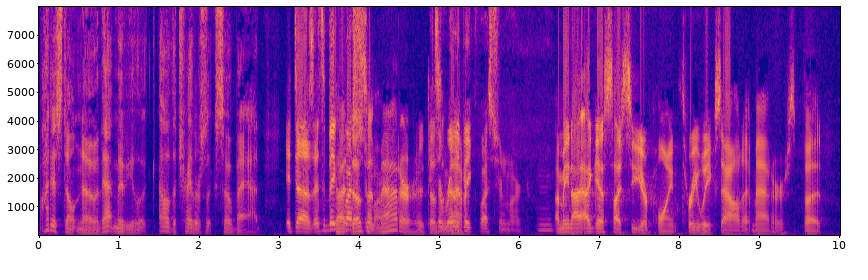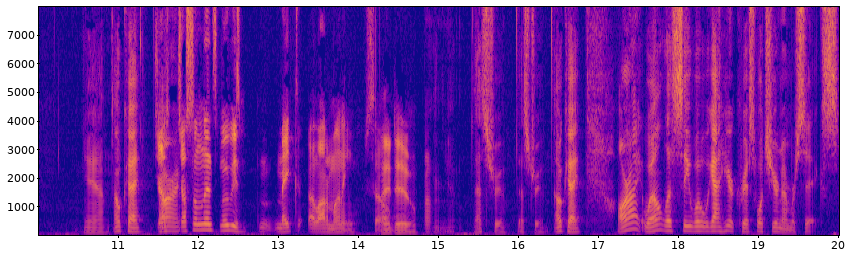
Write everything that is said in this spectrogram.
I just don't know. That movie look. Oh, the trailers look so bad. It does. It's a big That question doesn't mark. matter. It doesn't matter. It's a really matter. big question mark. I mean, I, I guess I see your point. Three weeks out, it matters, but Yeah. Okay. Just, All right. Justin Lin's movies make a lot of money. So they do. Yeah, that's true. That's true. Okay. All right. Well, let's see what we got here, Chris. What's your number six?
